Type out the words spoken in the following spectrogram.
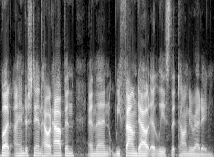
but I understand how it happened. And then we found out at least that Tommy Redding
